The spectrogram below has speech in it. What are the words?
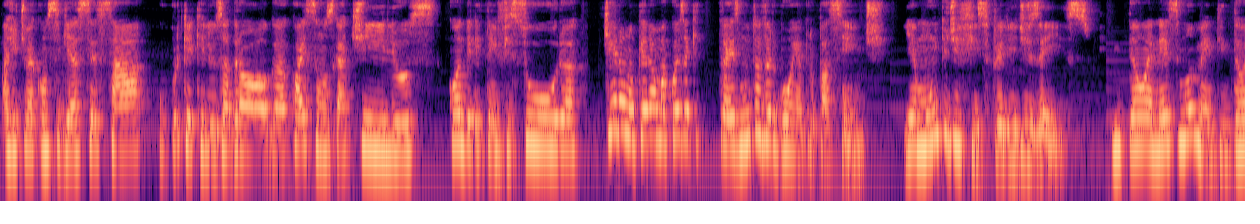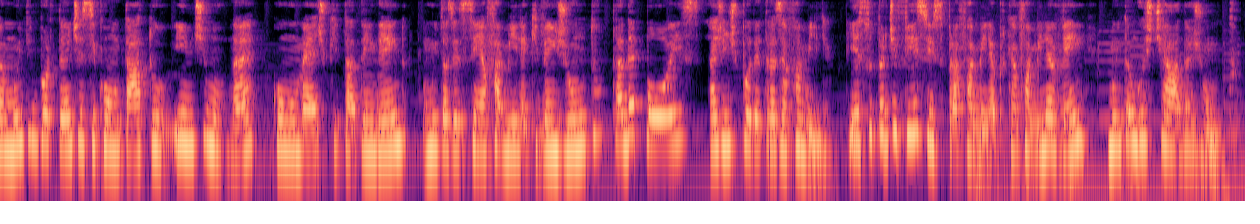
a gente vai conseguir acessar o porquê que ele usa droga, quais são os gatilhos, quando ele tem fissura. Queira ou não queira, é uma coisa que traz muita vergonha para o paciente. E é muito difícil para ele dizer isso. Então é nesse momento. Então é muito importante esse contato íntimo, né, com o médico que está atendendo, muitas vezes sem a família que vem junto, para depois a gente poder trazer a família. E é super difícil isso para a família, porque a família vem muito angustiada junto.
